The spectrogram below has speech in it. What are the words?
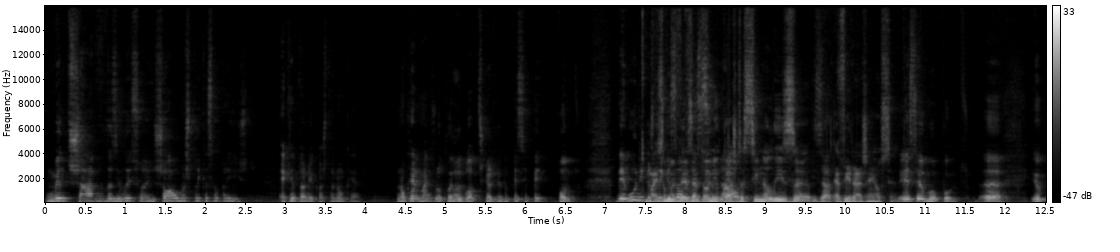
momento-chave das eleições. Só há uma explicação para isto. É que António Costa não quer. Não quer mais o apoio claro. do Bloco de Esquerda e do PCP. Ponto. É a única mais uma vez, racional... António Costa sinaliza Exato. a viragem ao centro. Esse é o meu ponto. Uh, eu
